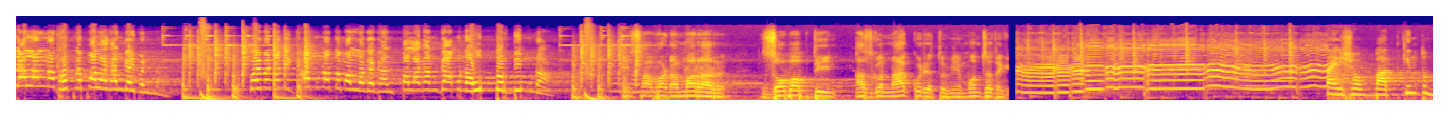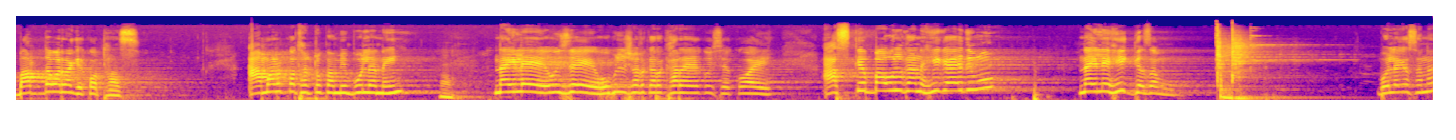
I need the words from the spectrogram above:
চালান না থাকলে পালা গান গাইবেন না। কইবেন আমি গামু না তোমার লগে গান। পালা গান গামু না উত্তর দিমু না। এই সাবাটা মারার জবাব দিন আজকে না করে তুমি মঞ্চ থেকে। তাই সব বাদ কিন্তু বাদ দেওয়ার আগে কথা আছে। আমার কথাটুকু আমি বলে নেই। নাইলে ওই যে হবিল সরকার খারায় কইছে কয় আজকে বাউল গান হিগাই দিমু নাইলে হিগে যামু। বলে গেছে না?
